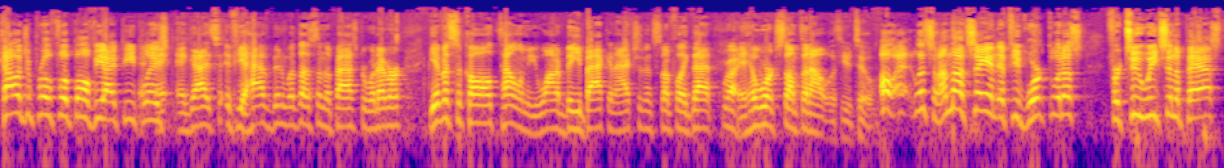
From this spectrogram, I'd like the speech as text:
college and pro football VIP plays. And, and guys, if you have been with us in the past or whatever, give us a call. Tell him you want to be back in action and stuff like that. Right. And he'll work something out with you too. Oh, uh, listen, I'm not saying if you've worked with us for two weeks in the past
